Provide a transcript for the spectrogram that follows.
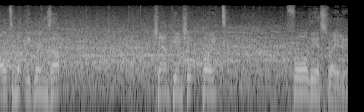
ultimately brings up championship point for the Australian.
